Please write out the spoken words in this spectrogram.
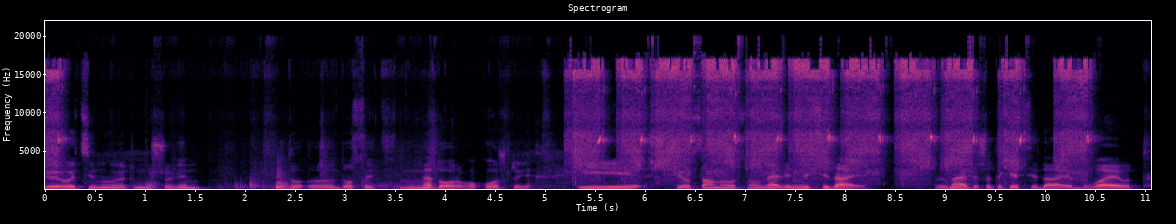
його ціную, тому що він е, досить недорого коштує. І що саме основне, він не сідає. Ви знаєте, що таке сідає? Буває от,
